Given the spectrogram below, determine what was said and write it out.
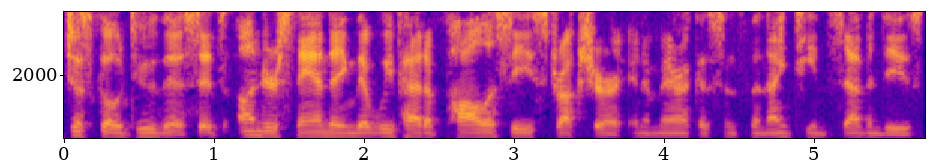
just go do this. It's understanding that we've had a policy structure in America since the 1970s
